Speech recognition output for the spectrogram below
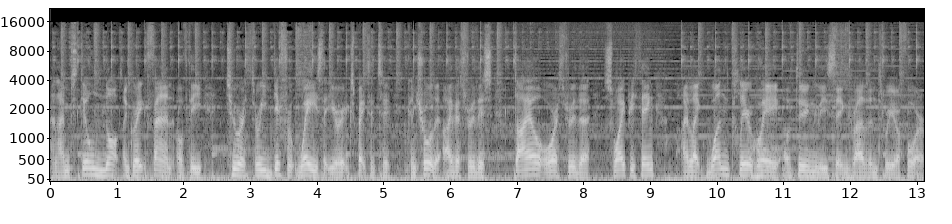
and I'm still not a great fan of the two or three different ways that you're expected to control it, either through this dial or through the swipey thing. I like one clear way of doing these things rather than three or four.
